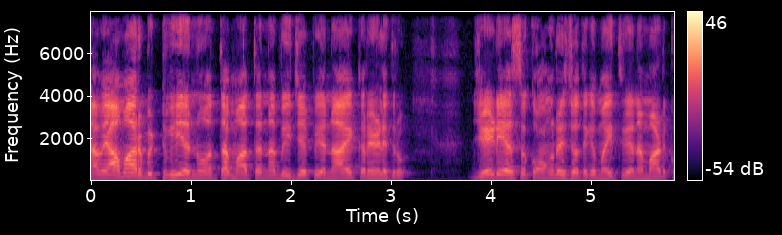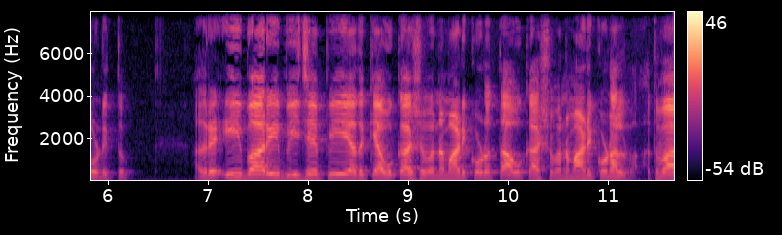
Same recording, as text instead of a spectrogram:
ನಾವು ಯಾಮಾರು ಬಿಟ್ವಿ ಅನ್ನುವಂಥ ಮಾತನ್ನು ಬಿ ಜೆ ಪಿಯ ನಾಯಕರು ಹೇಳಿದರು. ಜೆ ಡಿ ಎಸ್ ಕಾಂಗ್ರೆಸ್ ಜೊತೆಗೆ ಮೈತ್ರಿಯನ್ನು ಮಾಡಿಕೊಂಡಿತ್ತು. ಆದರೆ ಈ ಬಾರಿ ಬಿ ಜೆ ಪಿ ಅದಕ್ಕೆ ಅವಕಾಶವನ್ನು ಮಾಡಿಕೊಡುತ್ತಾ ಅವಕಾಶವನ್ನು ಮಾಡಿಕೊಡಲ್ವಾ? ಅಥವಾ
